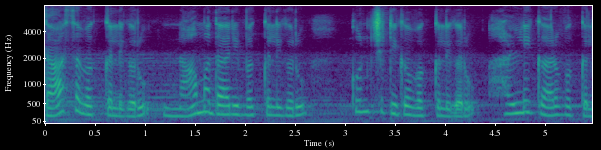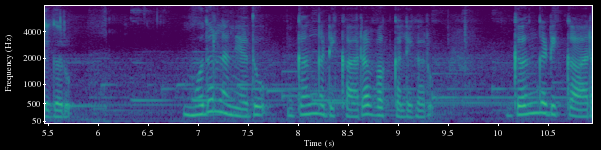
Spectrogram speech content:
ದಾಸ ಒಕ್ಕಲಿಗರು ನಾಮದಾರಿ ಒಕ್ಕಲಿಗರು ಕುಂಚಿಟಿಗ ಒಕ್ಕಲಿಗರು ಹಳ್ಳಿಕಾರ ಒಕ್ಕಲಿಗರು ಮೊದಲನೆಯದು ಗಂಗಡಿಕಾರ ಒಕ್ಕಲಿಗರು ಗಂಗಡಿಕಾರ,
